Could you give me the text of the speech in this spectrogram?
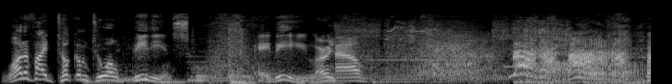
what if I took him to obedience school? Maybe he learned how.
